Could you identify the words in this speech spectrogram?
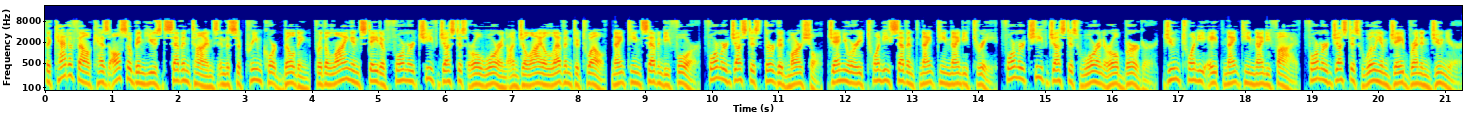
The catafalque has also been used seven times in the Supreme Court building, for the lying in state of former Chief Justice Earl Warren on July 11–12, 1974, former Justice Thurgood Marshall, January 27, 1993, former Chief Justice Warren Earl Burger, June 28, 1995, former Justice William J. Brennan, Jr.,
